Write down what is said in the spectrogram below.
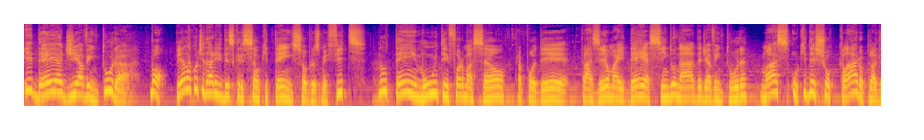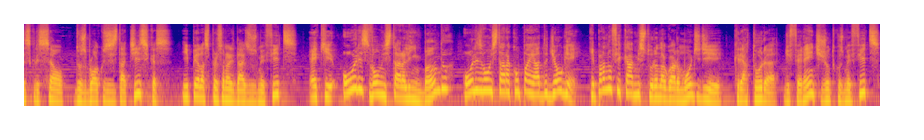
Ideia de aventura. Bom, pela quantidade de descrição que tem sobre os Mephits, não tem muita informação para poder trazer uma ideia assim do nada de aventura, mas o que deixou claro pela descrição dos blocos de estatísticas e pelas personalidades dos Mephits é que ou eles vão estar ali em bando ou eles vão estar acompanhados de alguém. E para não ficar misturando agora um monte de criatura diferente junto com os Mephits,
